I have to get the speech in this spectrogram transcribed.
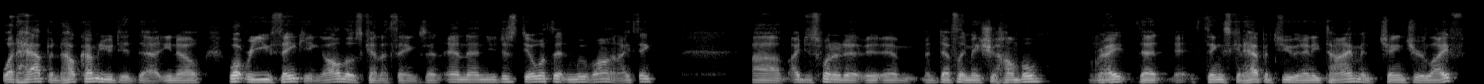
what happened how come you did that you know what were you thinking all those kind of things and and then you just deal with it and move on i think uh, I just wanted to um, definitely makes you humble, mm-hmm. right? That uh, things can happen to you at any time and change your life.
